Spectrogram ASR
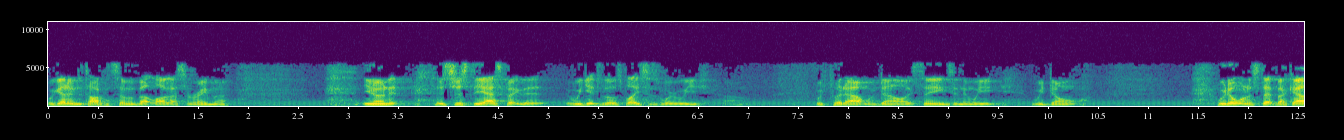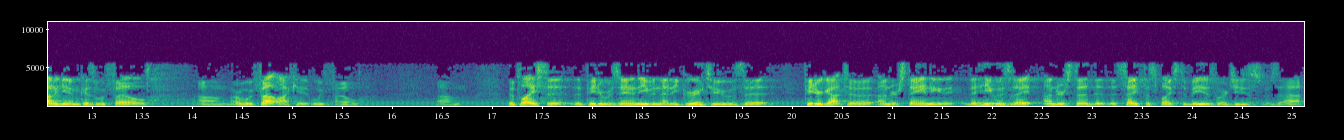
we got into talking some about Logos and Rhema. You know, and it, it's just the aspect that we get to those places where we um, we've put out and we've done all these things, and then we we don't we don't want to step back out again because we failed, um, or we felt like it, we failed. Um, the place that, that Peter was in, and even that he grew to, was that Peter got to understanding that he was understood that the safest place to be is where Jesus was at.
